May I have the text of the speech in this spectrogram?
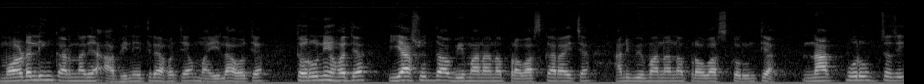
मॉडेलिंग करणाऱ्या अभिनेत्र्या होत्या महिला होत्या तरुणी होत्या. यासुद्धा विमानानं प्रवास करायच्या आणि विमानानं प्रवास करून त्या नागपूरचं जे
